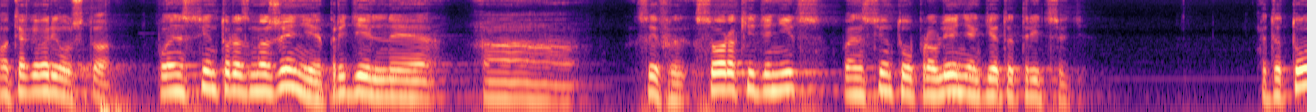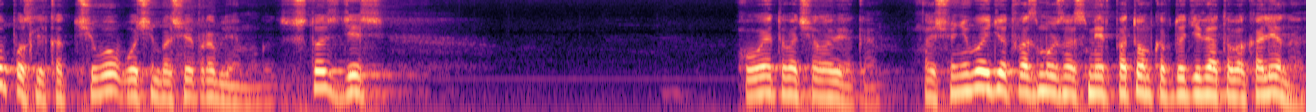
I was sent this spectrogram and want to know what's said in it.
Ну, вот я говорил, что по инстинкту размножения предельные э, цифры 40 единиц, по инстинкту управления где-то 30. Это то, после чего очень большая проблема. Что здесь у этого человека? Значит, у него идет возможность смерть потомков до девятого колена.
